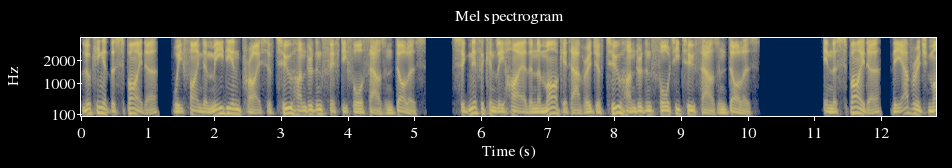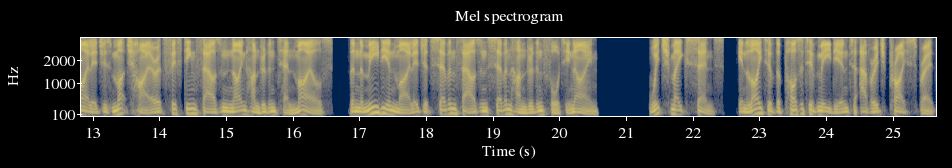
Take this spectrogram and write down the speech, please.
Looking at the Spider, we find a median price of $254,000, significantly higher than the market average of $242,000. In the Spider, the average mileage is much higher at 15,910 miles than the median mileage at 7,749. Which makes sense, in light of the positive median to average price spread.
